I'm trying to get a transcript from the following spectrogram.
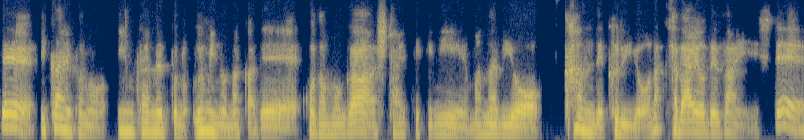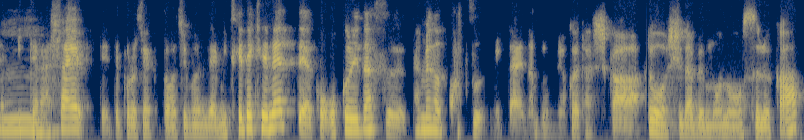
て、いかにそのインターネットの海の中で子供が主体的に学びを噛んでくるような課題をデザインして、うん、いってらっしゃいって言ってプロジェクトを自分で見つけてきてねってこう送り出すためのコツみたいな文脈が確かどう調べ物をするか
